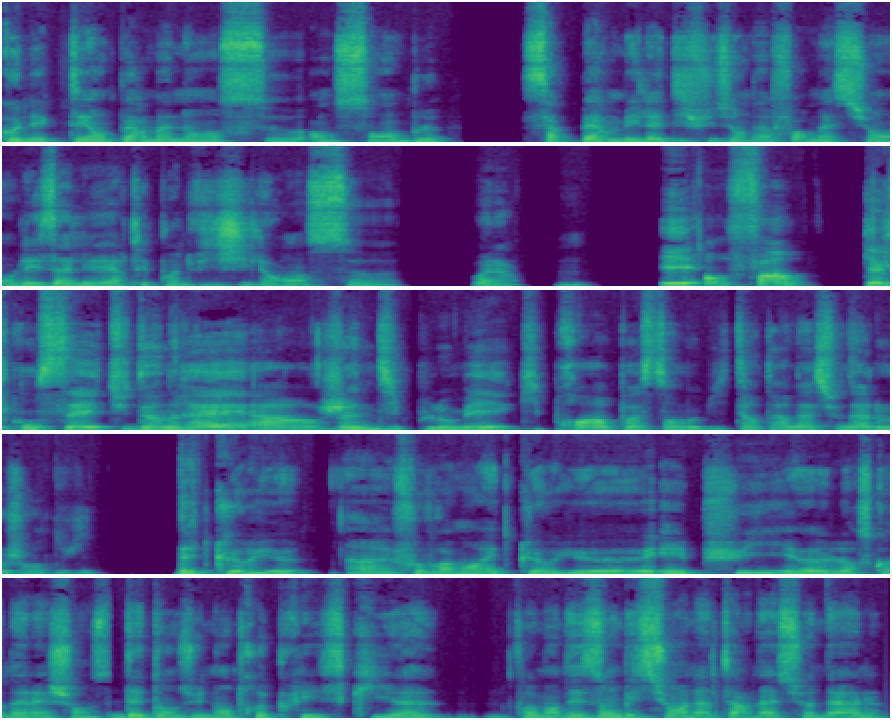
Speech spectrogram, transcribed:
connectés en permanence euh, ensemble. Ça permet la diffusion d'informations, les alertes, les points de vigilance. Euh, voilà. Mm. Et enfin, quel conseil tu donnerais à un jeune diplômé qui prend un poste en mobilité internationale aujourd'hui? D'être curieux. Hein, il faut vraiment être curieux. Et puis, lorsqu'on a la chance d'être dans une entreprise qui a vraiment des ambitions à l'international,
